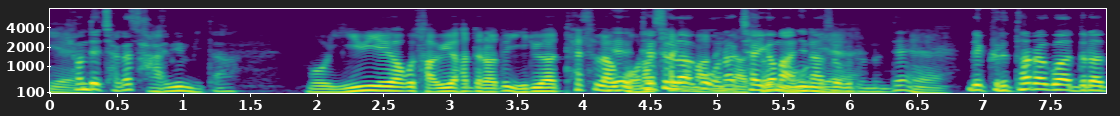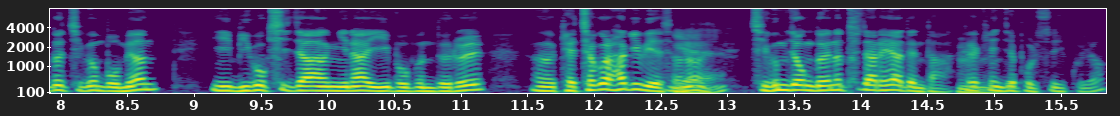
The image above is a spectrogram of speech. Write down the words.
예. 현대차가 4위입니다. 뭐 2위하고 4위 하더라도 1위와 테슬라하고 예, 워낙 테슬라하고 차이가 워낙 차이가 많이 나서 예. 그러는데 예. 근데 그렇다라고 하더라도 지금 보면 이 미국 시장이나 이 부분들을 어, 개척을 하기 위해서는 예. 지금 정도에는 투자를 해야 된다. 이렇게 음. 이제 볼 수 있고요.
